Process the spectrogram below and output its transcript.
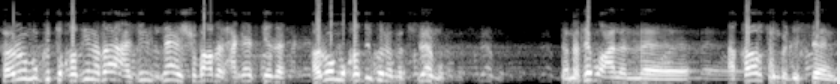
فقالوا لهم ممكن تقاضينا بقى عايزين نتناقش في بعض الحاجات كده. قال لهم اقاضيكم لما تسلموا. لما تبقوا على اقررتم بالإسلام.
